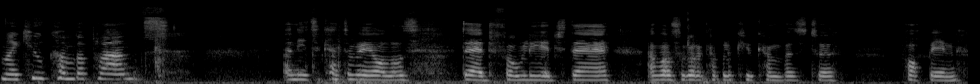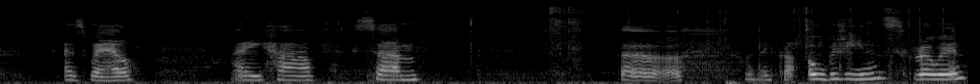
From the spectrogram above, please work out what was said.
My cucumber plants, I need to cut away all those dead foliage there. I've also got a couple of cucumbers to pop in as well. I have some, uh, well, they've got aubergines growing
